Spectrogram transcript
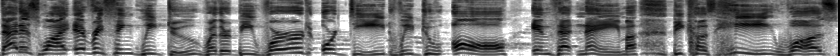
That is why everything we do, whether it be word or deed, we do all in that name because he was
